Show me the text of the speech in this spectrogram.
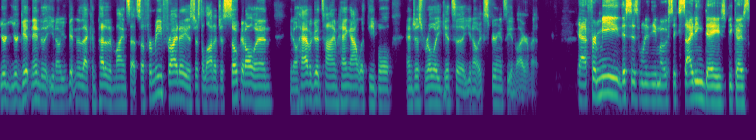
you're you're getting into, you know, you're getting into that competitive mindset. So for me, Friday is just a lot of just soak it all in, you know, have a good time, hang out with people, and just really get to, you know, experience the environment. Yeah, for me, this is one of the most exciting days because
